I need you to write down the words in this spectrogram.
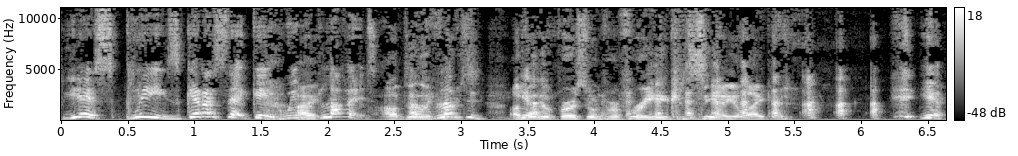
Yes, please get us that gig. We would I- love it. I'll do I the first. to- I'll yeah. do the first one for free. You can see how you like it. Yeah,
